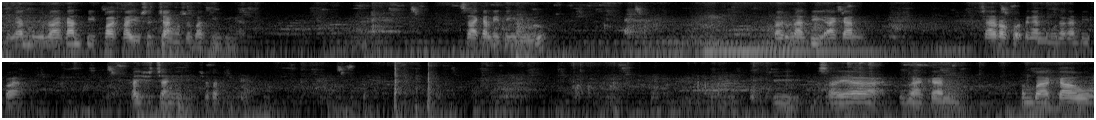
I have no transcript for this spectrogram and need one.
dengan menggunakan pipa kayu secang sobat pimpinan saya akan liting dulu. Baru nanti akan saya rokok dengan menggunakan pipa kayu secang ini coba. Jadi, saya gunakan tembakau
